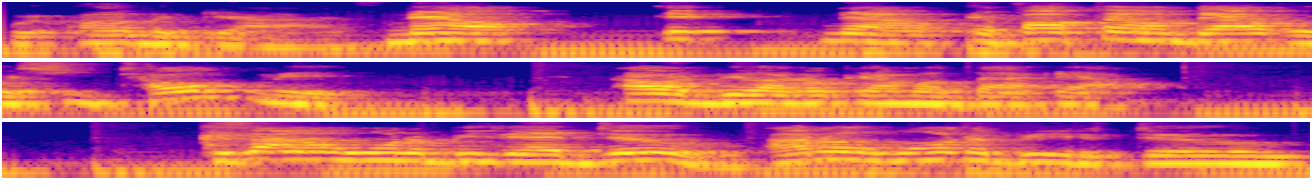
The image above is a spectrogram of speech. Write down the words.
with other guys. Now, it, now if I found out or she told me, I would be like, okay, I'm gonna back out. Cause I don't want to be that dude. I don't want to be the dude.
